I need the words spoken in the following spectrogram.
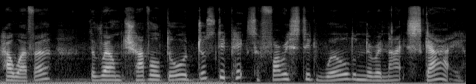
However, the realm Travel Door does depict a forested world under a night sky.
